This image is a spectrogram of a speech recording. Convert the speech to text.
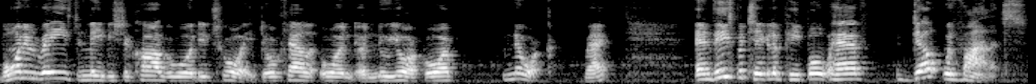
born and raised in maybe Chicago or Detroit, or, or, or New York, or Newark, right? And these particular people have dealt with violence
